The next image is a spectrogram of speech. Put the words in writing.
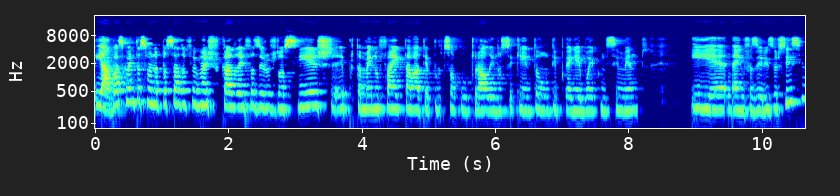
Yeah, basicamente a semana passada foi mais focada em fazer os dossiês, e porque também no FAI estava a ter produção cultural e não sei o quê, então tipo, ganhei bom conhecimento e eh, em fazer exercício.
